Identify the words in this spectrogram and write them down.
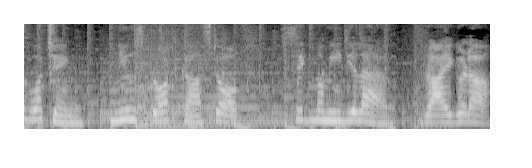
watching news broadcast of Sigma Media Lab, Rayagada.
